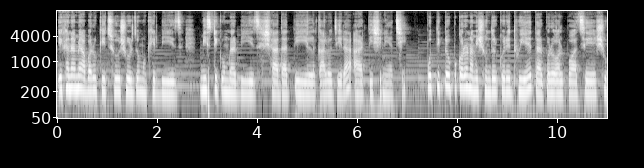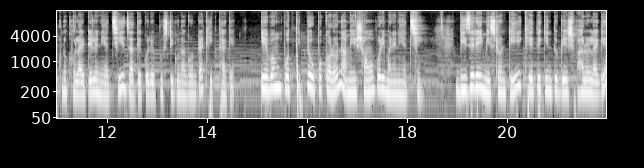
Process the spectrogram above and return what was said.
এখানে আমি আবারও কিছু সূর্যমুখীর বীজ, মিষ্টি কুমড়ার বীজ, সাদা তিল, কালো জিরা আর তিসি নিয়েছি। প্রত্যেকটা উপকরণ আমি সুন্দর করে ধুয়ে তারপরে অল্প আছে শুকনো খোলায় টেলে নিয়েছি, যাতে করে পুষ্টি গুণাগুণটা ঠিক থাকে। এবং প্রত্যেকটা উপকরণ আমি সম পরিমাণে নিয়েছি। বীজের এই মিশ্রণটি খেতে কিন্তু বেশ ভালো লাগে।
